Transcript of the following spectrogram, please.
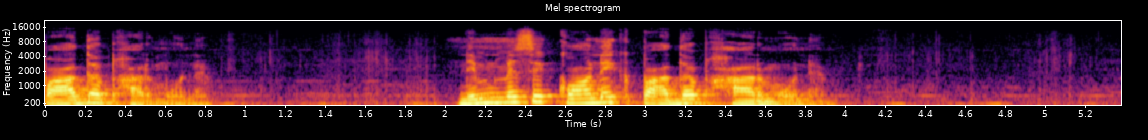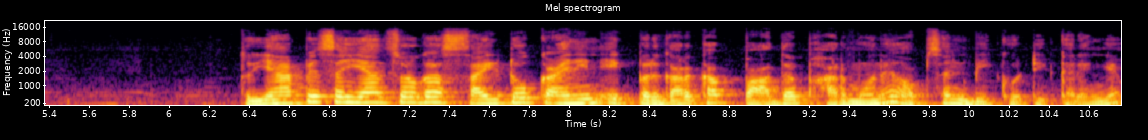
पादप हार्मोन है? निम्न में से कौन एक पादप हार्मोन है? तो यहाँ पे सही आंसर होगा साइटोकाइनिन एक प्रकार का पादप हार्मोन है ऑप्शन बी को टिक करेंगे।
